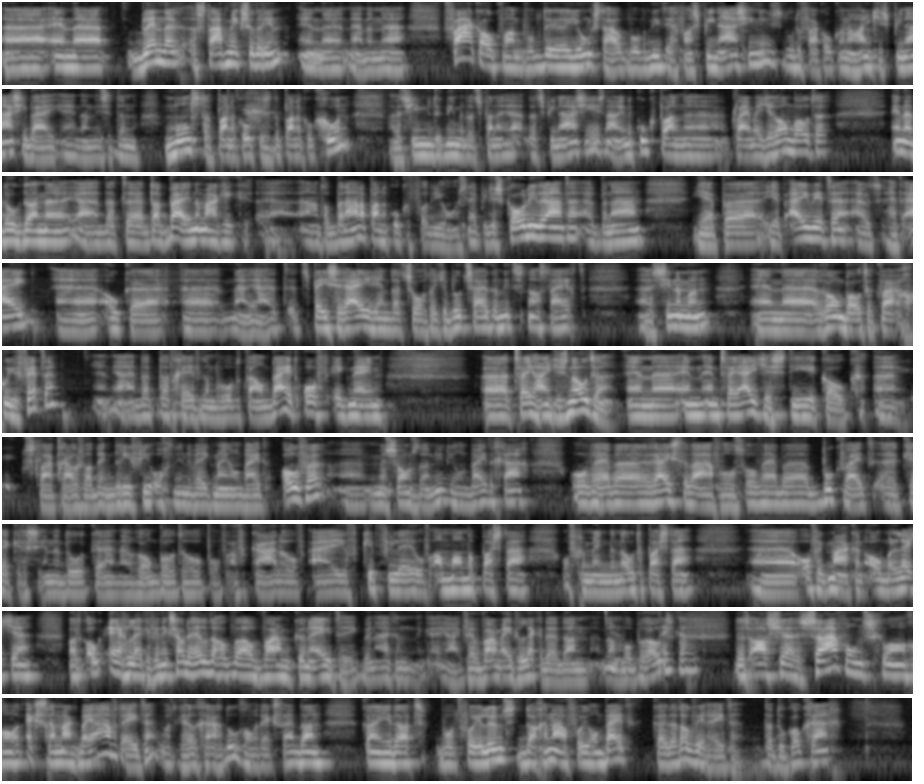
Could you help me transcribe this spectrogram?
eh, en eh, blender, staafmixer erin. En eh, nou, dan vaak ook, want bijvoorbeeld de jongste houdt bijvoorbeeld niet echt van spinazie nu. Ze doen er vaak ook een handje spinazie bij. En dan is het een monster pannenkoek, is het een pannenkoek groen. Maar dat zie je natuurlijk niet meer dat, spana- dat spinazie is. Nou, in de koekenpan een klein beetje roomboter. En daar doe ik dan eh, ja, dat, eh, dat bij. En dan maak ik eh, een aantal bananenpannenkoeken voor de jongens. Dan heb je dus koolhydraten uit banaan. Je hebt, je hebt eiwitten uit het ei. Ook nou ja, het, het specerij erin dat zorgt dat je bloedsuiker niet te snel stijgt. Cinnamon en roomboter qua goede vetten. En ja, dat, dat geef ik dan bijvoorbeeld qua ontbijt. Of ik neem eh, twee handjes noten en, eh, en, en twee eitjes die ik kook. Eh, ik sla trouwens wel denk ik drie, vier ochtenden in de week mijn ontbijt over. Mijn zoons dan niet, die ontbijten graag. Of we hebben rijstewafels, of we hebben boekwijdcrackers. en dan doe ik nou, roomboter op, of avocado, of ei, of kipfilet, of amandelpasta, of gemengde notenpasta. Of ik maak een omeletje, wat ik ook erg lekker vind. Ik zou de hele dag ook wel warm kunnen eten. Ik, ben eigenlijk een, ja, ik vind warm eten lekkerder dan, dan brood. Ik. Dus als je s'avonds gewoon, gewoon wat extra maakt bij je avondeten, wat ik heel graag doe, gewoon wat extra, dan kan je dat bijvoorbeeld voor je lunch, dag erna, of voor je ontbijt, kan je dat ook weer eten. Dat doe ik ook graag.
